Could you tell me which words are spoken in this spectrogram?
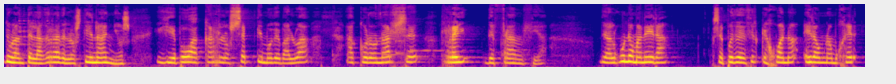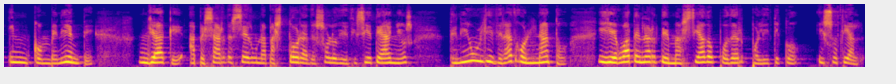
durante la Guerra de los Cien Años y llevó a Carlos VII de Valois a coronarse rey de Francia. De alguna manera, se puede decir que Juana era una mujer inconveniente, ya que, a pesar de ser una pastora de solo 17 años, tenía un liderazgo nato y llegó a tener demasiado poder político y social.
